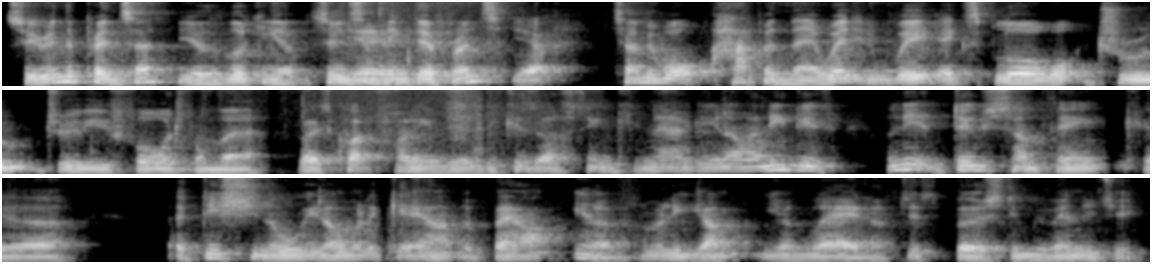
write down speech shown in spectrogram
So you're in the printer, you're looking at doing yeah. something different. Yeah. Tell me what happened there. Where did we explore? What drew drew you forward from there? Well, it's quite funny, really, because I was thinking now, you know, I needed I need to do something. Uh, additional, you know, I want to get out and about. You know, I'm only a young young lad. I'm just bursting with energy.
